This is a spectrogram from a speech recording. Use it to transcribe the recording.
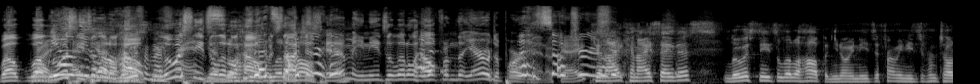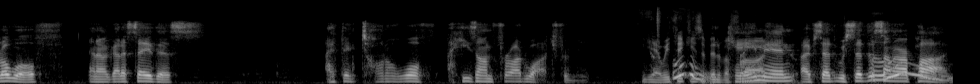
Well, well, Right. Lewis We all needs a need a little little help. help Lewis needs Yeah, a little little help. help. It's Little not just him. He needs a little help from the aero department. So okay? true. Can I can I say this? Lewis needs a little help, and you know he needs it from he needs it from Toto Wolff. And I got to say this. I think Toto Wolff he's on fraud watch for me. Yeah, we think he's a bit of a came fraud. in. I've said we said this on our pod.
